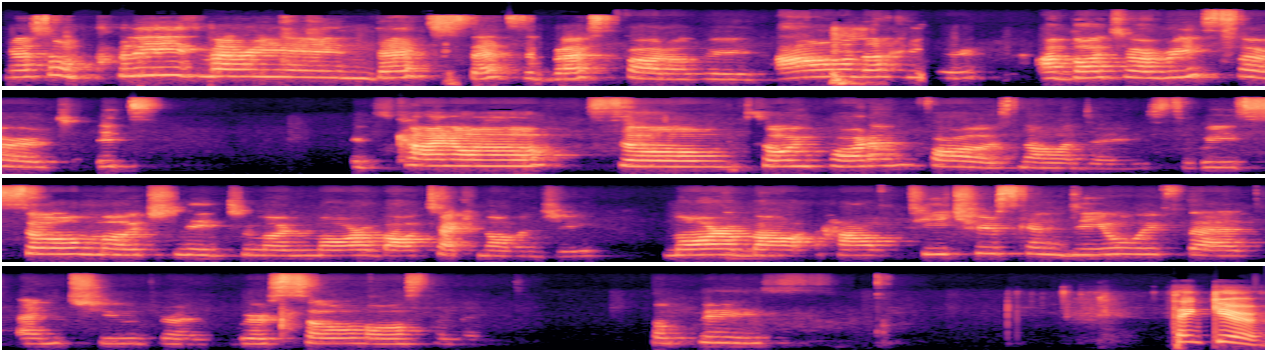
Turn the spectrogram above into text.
Yeah, so please, Marianne, that's that's the best part of it. I wanna hear about your research. It's it's kind of so so important for us nowadays. We so much need to learn more about technology, more about how teachers can deal with that and children. We're so lost in it. So please. Thank you.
